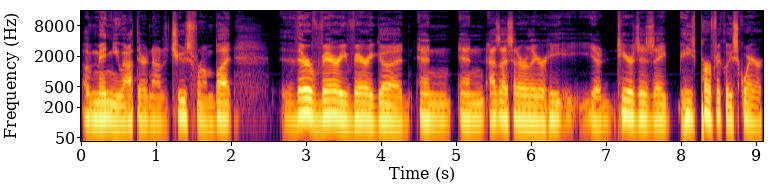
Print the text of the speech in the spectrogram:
of menu out there now to choose from. But they're very very good. And and as i said earlier he you know Tears is a he's perfectly square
